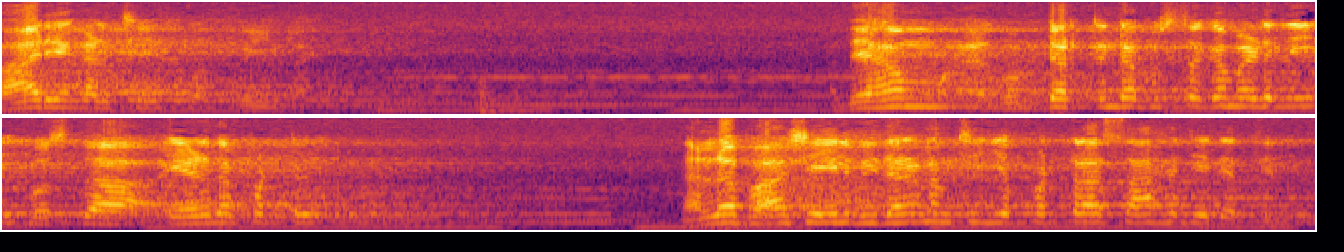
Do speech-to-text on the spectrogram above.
കാര്യങ്ങൾ ചെയ്തു വെക്കുകയില്ല അദ്ദേഹം ഗുഡർട്ടിന്റെ പുസ്തകം എഴുതി പുസ്ത എഴുതപ്പെട്ട് നല്ല ഭാഷയിൽ വിതരണം ചെയ്യപ്പെട്ട സാഹചര്യത്തിൽ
